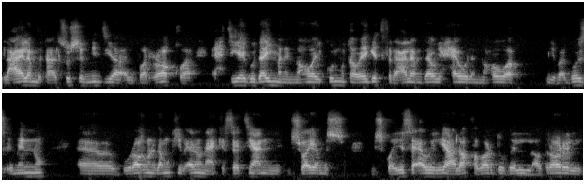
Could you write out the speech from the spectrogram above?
العالم بتاع السوشيال ميديا البراق واحتياجه دايما إن هو يكون متواجد في العالم ده ويحاول إن هو يبقى جزء منه. آه، ورغم إن ده ممكن يبقى له انعكاسات يعني شوية مش مش كويسة قوي ليها علاقة برضو بالأضرار ال-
